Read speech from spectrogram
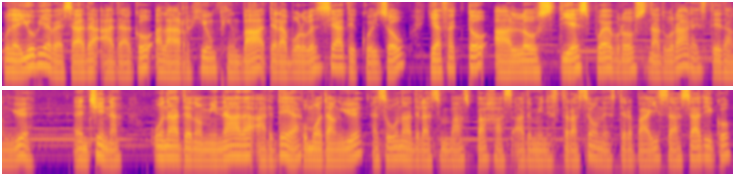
una lluvia pesada atacó a la región Pingba de la provincia de Guizhou y afectó a los 10 pueblos naturales de Tangyue. En China, una denominada aldea como Dangyue es una de las más bajas administraciones del país asiático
